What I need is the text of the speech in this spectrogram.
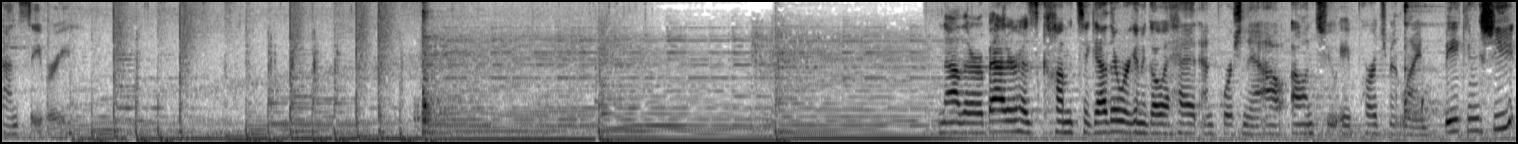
and savory. Now that our batter has come together, we're gonna go ahead and portion it out onto a parchment lined baking sheet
